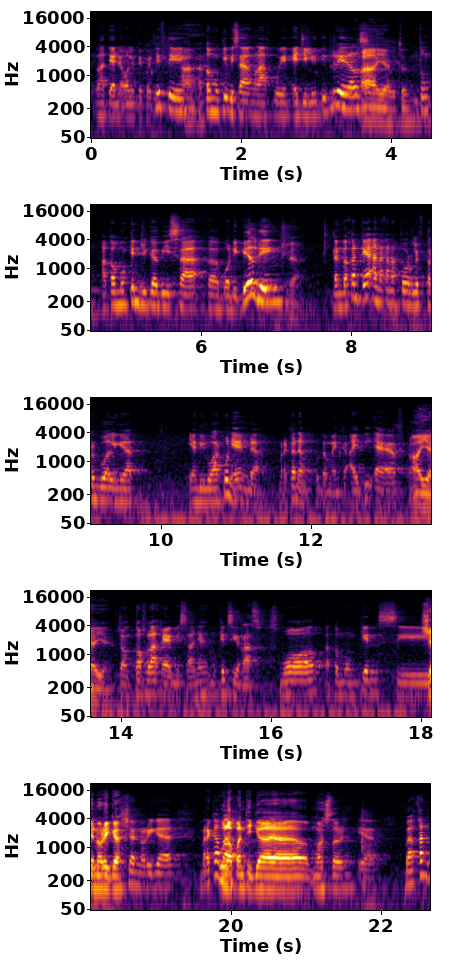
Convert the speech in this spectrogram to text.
latihannya Olympic weightlifting Ah. atau mungkin bisa ngelakuin agility drills Ah iya betul. Atau- atau mungkin juga bisa ke bodybuilding Ya. Dan bahkan kayak anak-anak powerlifter gue lihat yang di luar pun ya yang udah mereka udah, udah main ke IPF Ah iya iya. contoh lah kayak misalnya mungkin si Russ Wall atau mungkin si Shane Origa. Shane Origa. mereka bah- U83 monster. ya bahkan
